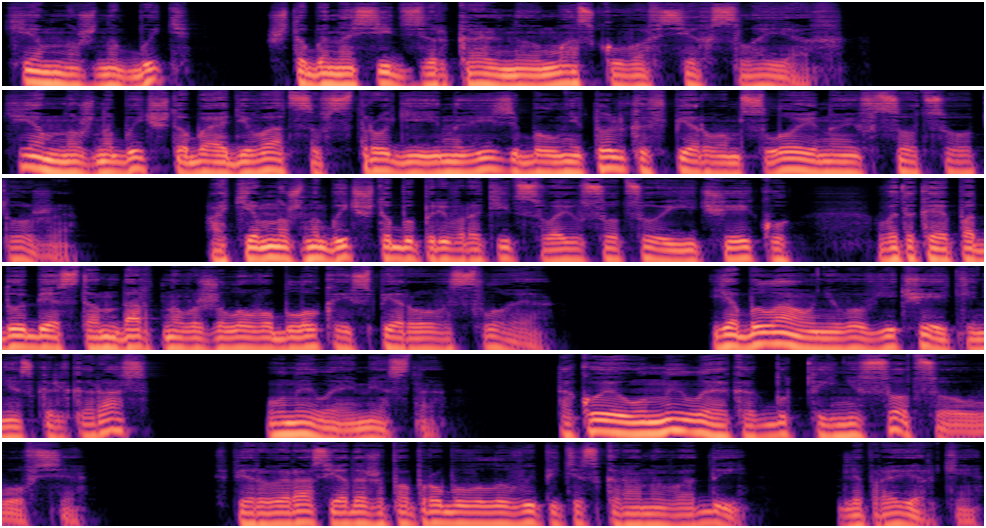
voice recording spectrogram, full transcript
Кем нужно быть, чтобы носить зеркальную маску во всех слоях? Кем нужно быть, чтобы одеваться в строгий инвизибл не только в первом слое, но и в социо тоже? А кем нужно быть, чтобы превратить свою социо-ячейку в такое подобие стандартного жилого блока из первого слоя? Я была у него в ячейке несколько раз. Унылое место. Такое унылое, как будто и не социо вовсе. В первый раз я даже попробовала выпить из крана воды для проверки.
